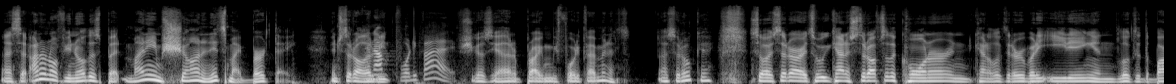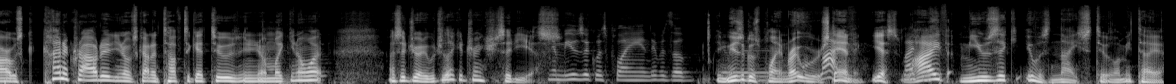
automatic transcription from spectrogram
And I said, I don't know if you know this, but my name's Sean and it's my birthday. And she said, Oh, and I'm 45. She goes, Yeah, that'll probably be 45 minutes. I said, Okay. So I said, All right. So we kind of stood off to the corner and kind of looked at everybody eating and looked at the bar. It was kind of crowded. You know, it was kind of tough to get to. And, you know, I'm like, You know what? I said, Jody, would you like a drink? She said, Yes. The music was playing. There was a The music was playing right where we were live. standing. Yes, Live live, music. It was nice too. Let me tell you,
